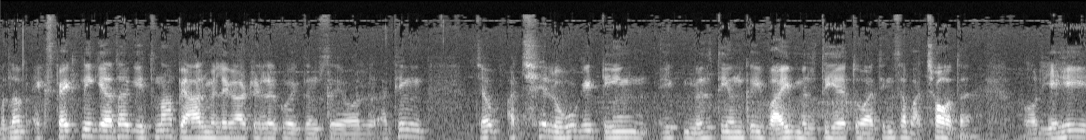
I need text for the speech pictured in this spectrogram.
मतलब एक्सपेक्ट नहीं किया था कि इतना प्यार मिलेगा ट्रेलर को एकदम से और आई थिंक जब अच्छे लोगों की टीम एक मिलती है उनकी वाइब मिलती है तो आई थिंक सब अच्छा होता है। और यही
